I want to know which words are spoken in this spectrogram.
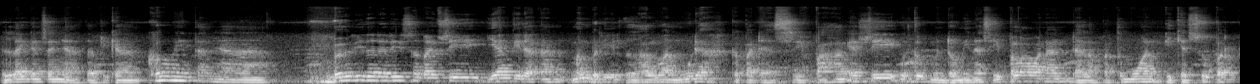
Like dan share tapikan komentarnya. Berita dari Sabah FC yang tidak akan memberi laluan mudah kepada si Pahang FC untuk mendominasi perlawanan dalam pertemuan Liga Super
